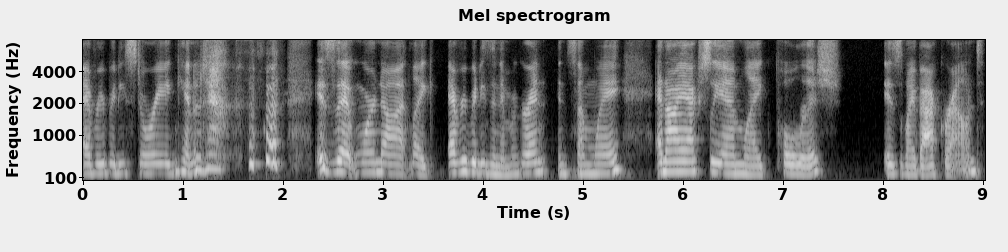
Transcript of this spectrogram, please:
everybody's story in Canada, is that we're not like everybody's an immigrant in some way. And I actually am like Polish, is my background.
